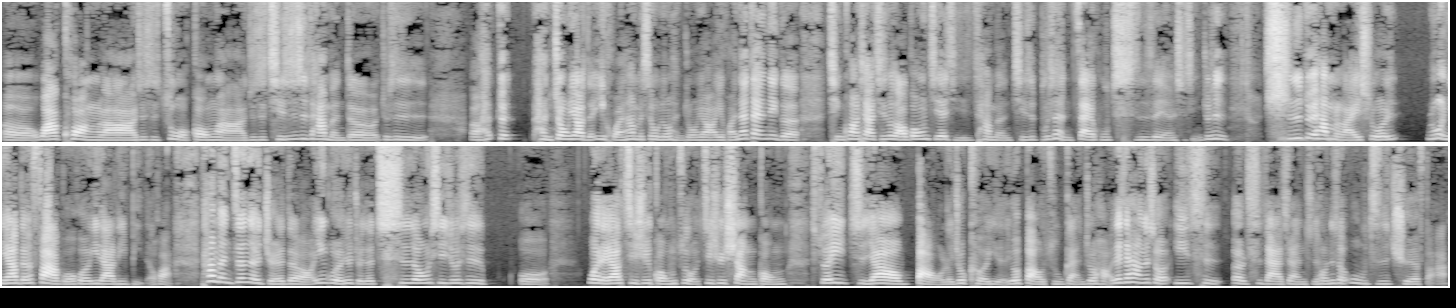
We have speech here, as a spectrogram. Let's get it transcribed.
呃，挖矿啦，就是做工啊，就是其实是他们的就是呃对很重要的一环，他们生活中很重要的一环。那在那个情况下，其实劳工阶级他们其实不是很在乎吃这件事情，就是吃对他们来说，如果你要跟法国或意大利比的话，他们真的觉得哦，英国人就觉得吃东西就是我。呃为了要继续工作，继续上工，所以只要饱了就可以了，有饱足感就好。再加上那时候一次、二次大战之后，那时候物资缺乏，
